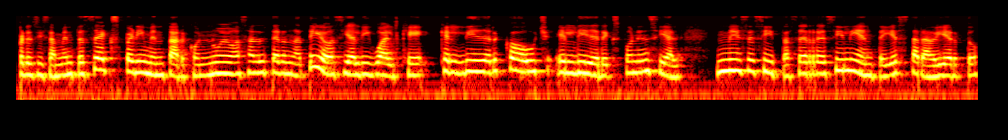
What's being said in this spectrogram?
precisamente es experimentar con nuevas alternativas y al igual que, que el líder coach, el líder exponencial necesita ser resiliente y estar abierto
